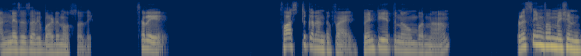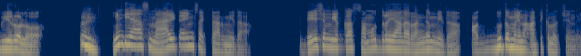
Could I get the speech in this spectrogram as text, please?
అన్నెసెసరీ బర్డెన్ వస్తుంది సరే ఫస్ట్ కరెంట్ అఫైర్ 28థ్ నవంబర్‌న ప్రెస్ ఇన్ఫర్మేషన్ బ్యూరోలో ఇండియాస్ మారిటైమ్ సెక్టార్ మీద దేశం యొక్క సముద్రయాన రంగం మీద అద్భుతమైన ఆర్టికల్ వచ్చింది.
